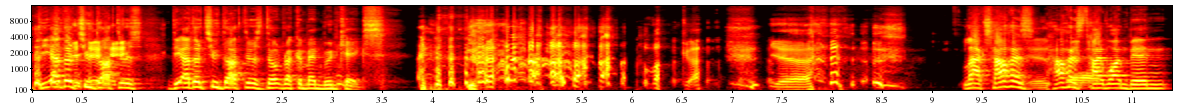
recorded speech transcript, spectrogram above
The other two doctors, the other two doctors don't recommend mooncakes. oh my god! Yeah. Layx, how has Yes, how has uh, Taiwan been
